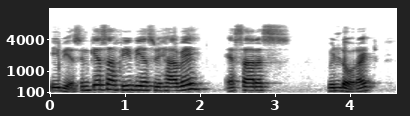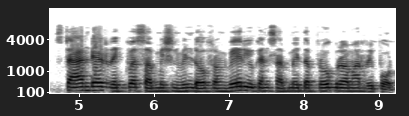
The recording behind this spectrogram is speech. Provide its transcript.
ebs in case of ebs we have a srs window right standard request submission window from where you can submit the programmer report.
